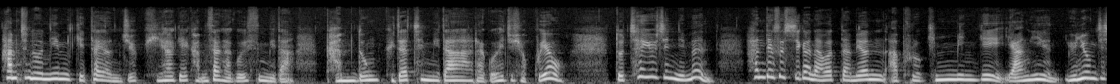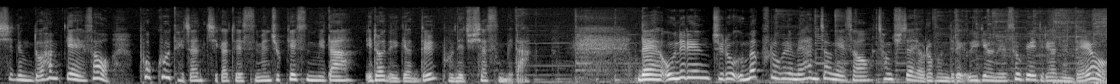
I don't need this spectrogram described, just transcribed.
함춘호님 기타 연주 귀하게 감상하고 있습니다. 감동 그 자체입니다. 라고 해주셨고요. 또 최유진님은 한대수 씨가 나왔다면 앞으로 김민기, 양희은, 윤용지 씨 등도 함께해서 포크 대잔치가 됐으면 좋겠습니다. 이런 의견들 보내주셨습니다. 네, 오늘은 주로 음악 프로그램에 한정해서 청취자 여러분들의 의견을 소개해 드렸는데요.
